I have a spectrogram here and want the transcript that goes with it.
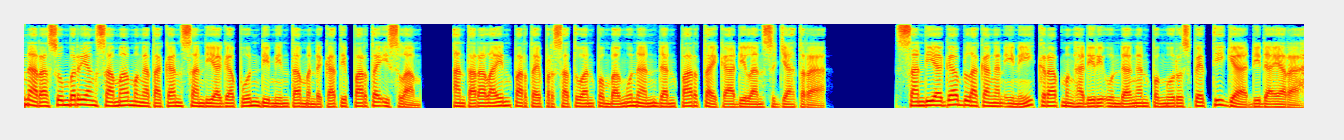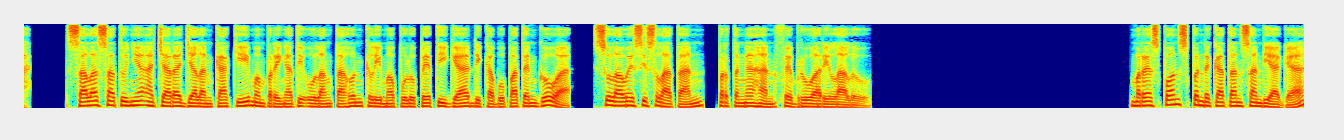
Narasumber yang sama mengatakan Sandiaga pun diminta mendekati Partai Islam, antara lain Partai Persatuan Pembangunan dan Partai Keadilan Sejahtera. Sandiaga belakangan ini kerap menghadiri undangan pengurus P3 di daerah. Salah satunya acara jalan kaki memperingati ulang tahun ke-50 P3 di Kabupaten Goa, Sulawesi Selatan, pertengahan Februari lalu. Merespons pendekatan Sandiaga,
